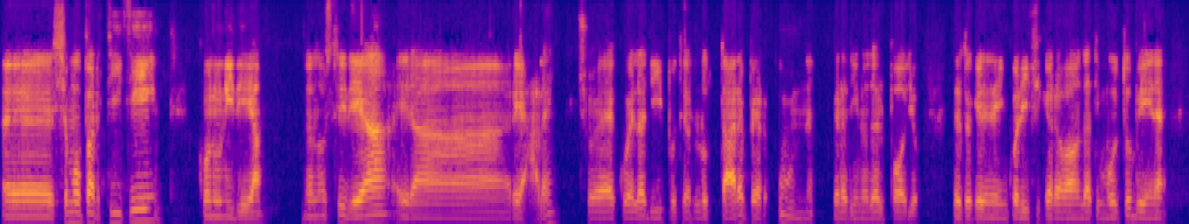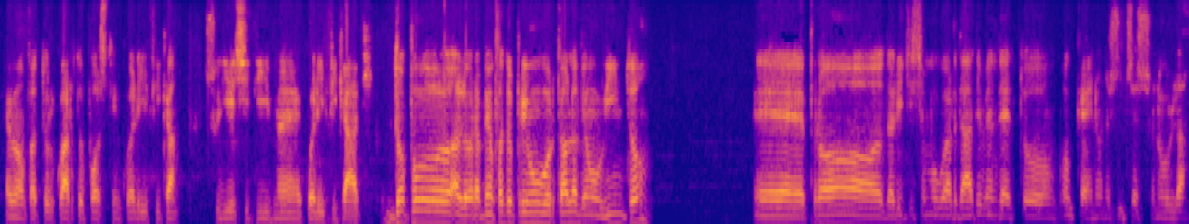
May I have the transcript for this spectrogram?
eh, siamo partiti con un'idea. La nostra idea era reale, cioè quella di poter lottare per un gradino del podio detto che in qualifica eravamo andati molto bene e abbiamo fatto il quarto posto in qualifica su 10 team eh, qualificati. Dopo, allora, abbiamo fatto il primo workout, l'abbiamo vinto, eh, però da lì ci siamo guardati e abbiamo detto ok, non è successo nulla,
